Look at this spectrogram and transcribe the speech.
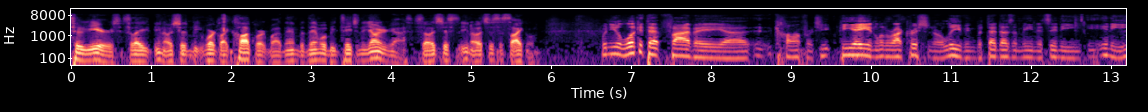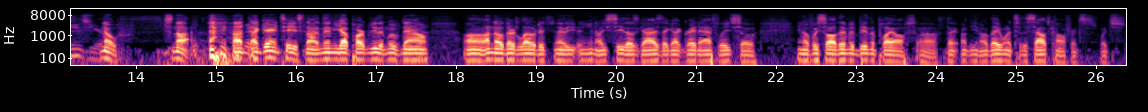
two years. So they, you know, it should be work like clockwork by then. But then we'll be teaching the younger guys. So it's just, you know, it's just a cycle. When you look at that 5A uh, conference, you, PA and Little Rock Christian are leaving, but that doesn't mean it's any any easier. No, it's not. I, I, guarantee it's not. And then you got Parkview that moved down. Uh, I know they're loaded. You know, you see those guys; they got great athletes. So, you know, if we saw them, it'd be in the playoffs. Uh, they, you know, they went to the South Conference, which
